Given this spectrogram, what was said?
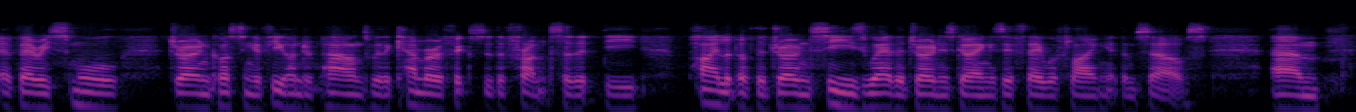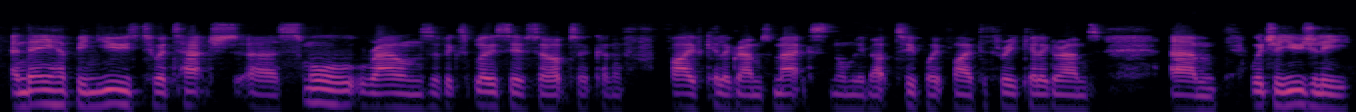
a very small drone costing a few hundred pounds with a camera affixed to the front so that the pilot of the drone sees where the drone is going as if they were flying it themselves. Um, and they have been used to attach uh, small rounds of explosives, so up to kind of five kilograms max, normally about 2.5 to three kilograms, um, which are usually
